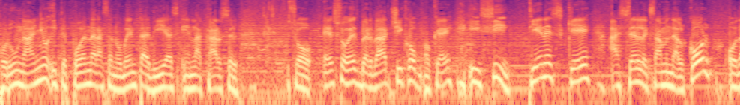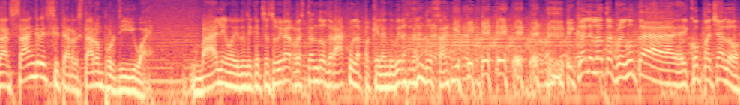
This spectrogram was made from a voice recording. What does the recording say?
por un año y te pueden dar hasta 90 días en la cárcel. So, eso es verdad, chico, ¿ok? Y sí, tienes que hacer el examen de alcohol o dar sangre si te arrestaron por DUI. Vale, güey, desde que te estuviera arrestando Drácula para que le anduvieras dando sangre. ¿Y cuál es la otra pregunta, eh, compa Chalo?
